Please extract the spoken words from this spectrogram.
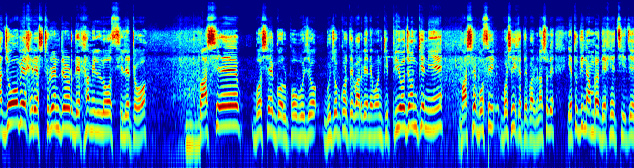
আজব এক রেস্টুরেন্টের দেখা মিলল সিলেটও। বাসে বসে গল্প গুজব গুজব করতে পারবেন, এমনকি প্রিয়জনকে নিয়ে বাসে বসে বসেই খেতে পারবেন। আসলে এতদিন আমরা দেখেছি যে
